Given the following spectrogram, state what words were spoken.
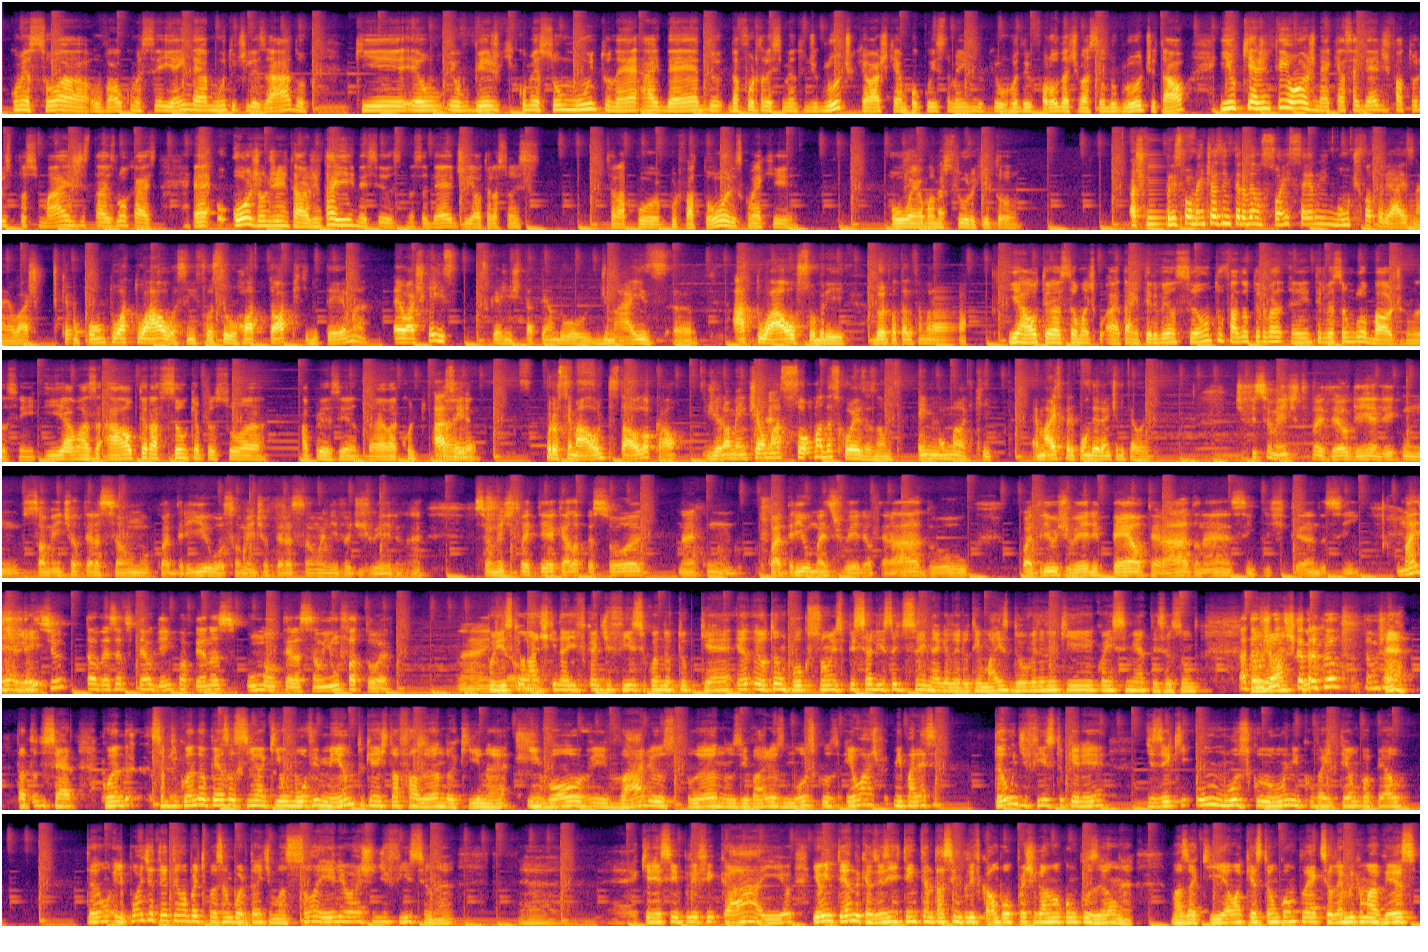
começou a, o Valgo comecei e ainda é muito utilizado, que eu, eu vejo que começou muito né, a ideia do da fortalecimento de glúteo, que eu acho que é um pouco isso também do que o Rodrigo falou, da ativação do glúteo e tal, e o que a gente tem hoje, né, que é essa ideia de fatores proximais distais locais. É, hoje, onde a gente está? A gente está aí, nesse, nessa ideia de alterações sei lá, por, por fatores? Como é que. Ou é uma mistura aqui? Tô... Acho que principalmente as intervenções serem multifatoriais, né? Eu acho que é o ponto atual, assim, fosse o hot topic do tema, eu acho que é isso que a gente está tendo de mais uh, atual sobre dor patelofemoral. E a alteração, mas, tipo, ah, tá, intervenção, tu faz a intervenção global, digamos assim. E a, mas a alteração que a pessoa apresenta, ela continua. Ah, sim. É... Proximal, distal, local. Geralmente é uma é. soma das coisas, não tem uma que é mais preponderante do que a outra. Dificilmente tu vai ver alguém ali com somente alteração no quadril ou somente alteração a nível de joelho, né? Dificilmente tu vai ter aquela pessoa né, com quadril mais joelho alterado ou quadril, joelho e pé alterado, né? Simplificando assim. O mais é, difícil, aí... talvez, é tu ter alguém com apenas uma alteração em um fator. Né? Por então... isso que eu então acho que daí fica difícil quando tu quer. Eu, eu tampouco sou um especialista disso aí, né, galera? Eu tenho mais dúvida do que conhecimento desse assunto. Ah, tamo Mas junto, fica que... tranquilo, tamo junto. É, tá tudo certo. Quando, só que quando eu penso assim, aqui, o movimento que a gente tá falando aqui, né, envolve vários planos e vários músculos, eu acho, me parece tão difícil tu querer dizer que um músculo único vai ter um papel tão. Ele pode até ter uma participação importante, mas só ele eu acho difícil, né? É, é querer simplificar, e eu, eu entendo que às vezes a gente tem que tentar simplificar um pouco para chegar numa conclusão, né? Mas aqui é uma questão complexa. Eu lembro que uma vez,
